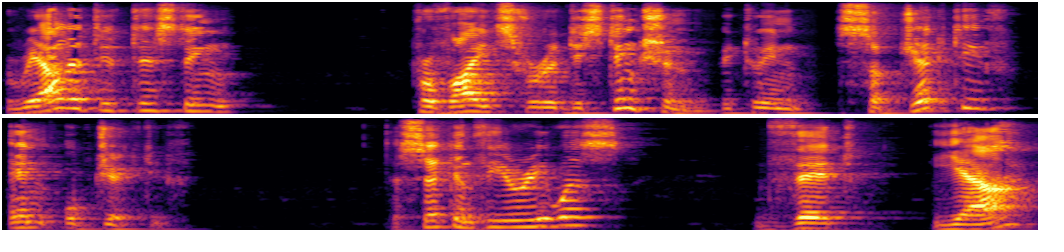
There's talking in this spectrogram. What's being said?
reality testing provides for a distinction between subjective and objective. The second theory was that, yeah,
